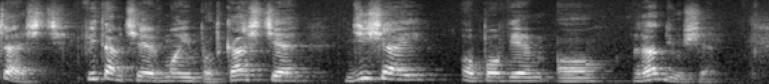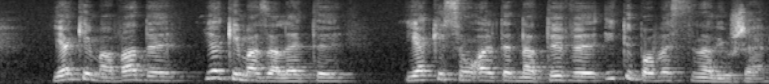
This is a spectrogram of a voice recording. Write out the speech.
Cześć, witam Cię w moim podcaście. Dzisiaj opowiem o radiusie. Jakie ma wady, jakie ma zalety, jakie są alternatywy i typowe scenariusze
